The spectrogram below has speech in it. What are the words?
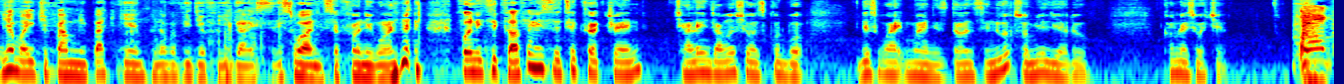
Yo, my YouTube family, back again. Another video for you guys. This one is a funny one. funny TikTok. I think this is a TikTok trend challenge. I'm not sure it's good, but this white man is dancing. It looks familiar though. Come, let's watch it. Big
